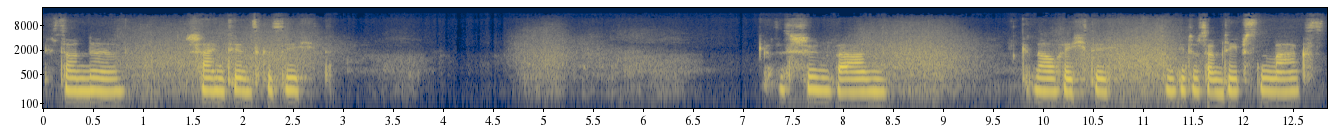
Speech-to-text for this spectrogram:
Die Sonne scheint dir ins Gesicht. Es ist schön warm, genau richtig, so wie du es am liebsten magst.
